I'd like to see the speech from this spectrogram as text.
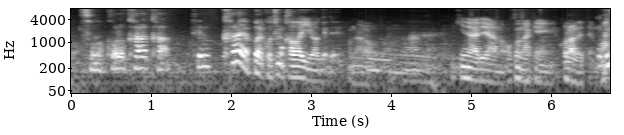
ほその頃から飼ってるからやっぱりこっちも可愛いわけで。どなるほど。いきなりあの大人犬来られても。い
